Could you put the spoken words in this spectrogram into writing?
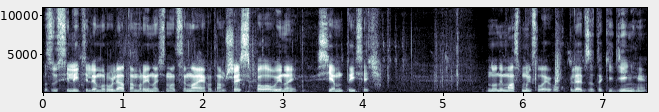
з усилителем руля, там риночна ціна його там 6,5-7 тисяч. Ну нема смисла його купляти за такі деньги.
